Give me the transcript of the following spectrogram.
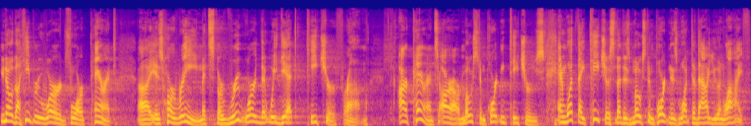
You know, the Hebrew word for parent uh, is horim, it's the root word that we get teacher from. Our parents are our most important teachers, and what they teach us that is most important is what to value in life.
